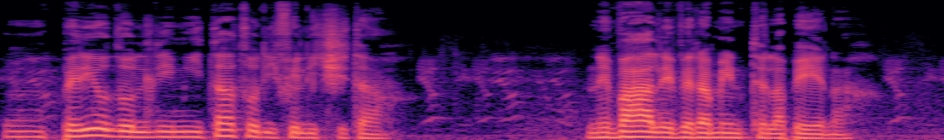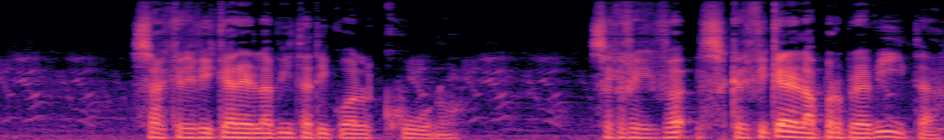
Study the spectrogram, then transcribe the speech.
un periodo limitato di felicità. Ne vale veramente la pena. Sacrificare la vita di qualcuno. Sacrif sacrificare la propria vita.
